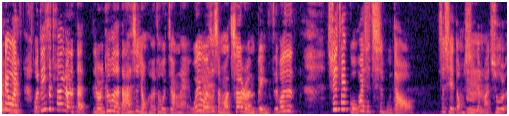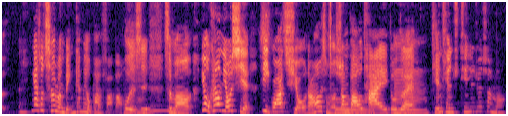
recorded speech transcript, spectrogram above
因为我我第一次听到有人答有人给我的答案是永和豆浆，哎，我以为是什么车轮饼子，或是，所以在国外是吃不到这些东西的嘛？除了应该说车轮饼应该没有办法吧，或者是什么？因为我看到你有写地瓜球，然后什么双胞胎，对不对？嗯甜甜甜甜圈算吗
